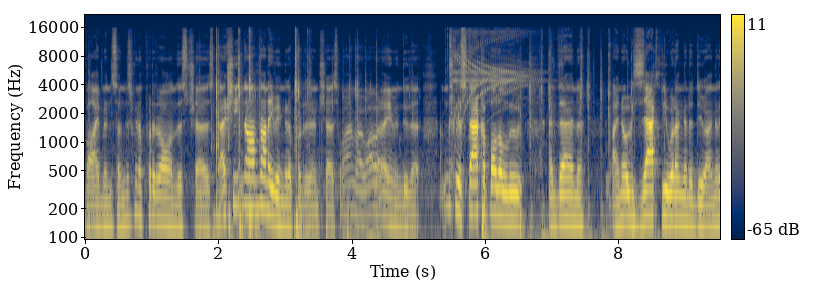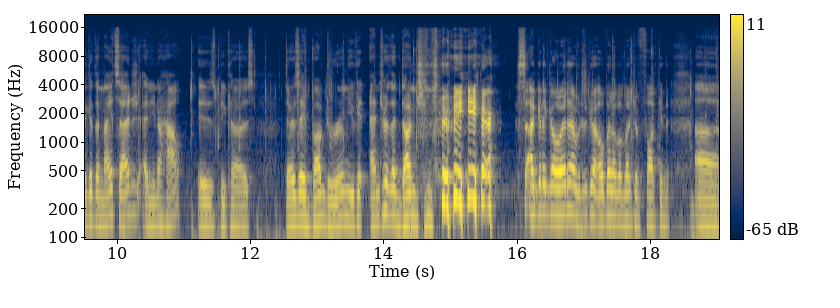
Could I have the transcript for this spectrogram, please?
vibing. So I'm just gonna put it all in this chest. Actually, no, I'm not even gonna put it in chest. Why am I? Why would I even do that? I'm just gonna stack up all the loot, and then I know exactly what I'm gonna do. I'm gonna get the Night's Edge, and you know how is because there's a bugged room. You can enter the dungeon through here. So I'm gonna go in. I'm just gonna open up a bunch of fucking uh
